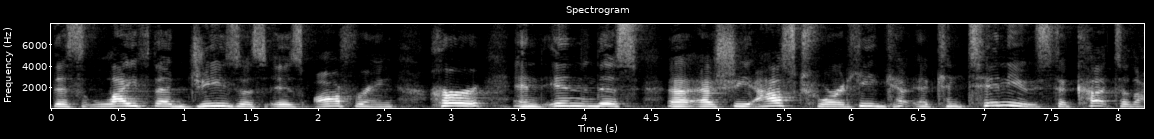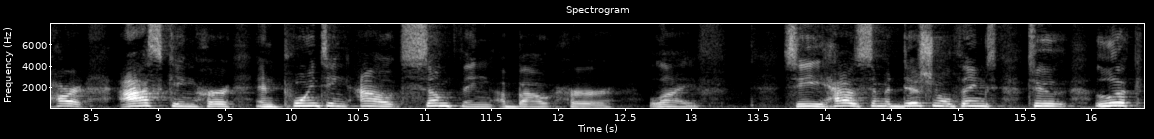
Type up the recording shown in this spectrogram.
this life that Jesus is offering her. And in this, uh, as she asks for it, he continues to cut to the heart, asking her and pointing out something about her life. See, he has some additional things to look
